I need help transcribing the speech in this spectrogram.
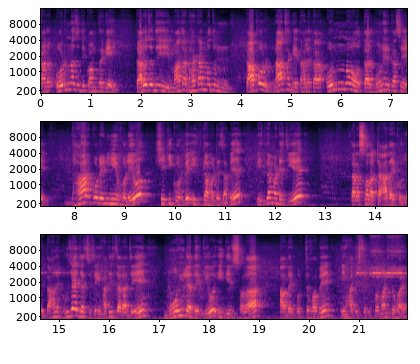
কারও ওড়না যদি কম থাকে, কারও যদি মাথা ঢাকার মতন কাপড় না থাকে, তাহলে তারা অন্য তার বোনের কাছে ধার করে নিয়ে হলেও সে কি করবে? ঈদগা মাঠে যাবে। ঈদগা মাঠে গিয়ে তারা সলাদটা আদায় করবে। তাহলে বোঝাই যাচ্ছে যে এই হাদিস দ্বারা যে মহিলাদেরকেও ঈদের সলাদ আদায় করতে হবে। এই হাদিস থেকে প্রমাণিত হয়।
